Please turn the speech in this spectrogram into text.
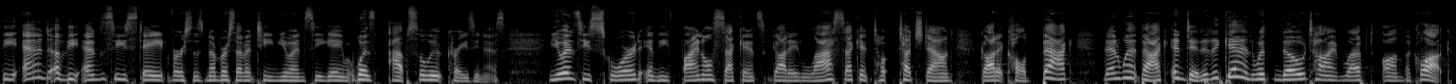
The end of the NC State versus number 17 UNC game was absolute craziness. UNC scored in the final seconds, got a last second t- touchdown, got it called back, then went back and did it again with no time left on the clock.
